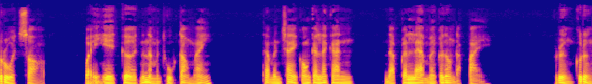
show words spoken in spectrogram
ตรวจสอบว่าไอ้เหตุเกิดนั้นนะมันถูกต้องไหม ถ้ามันใช่ของกันและกัน ดับกันแล้วมันก็ต้องดับไป เรื่องเครื่อง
